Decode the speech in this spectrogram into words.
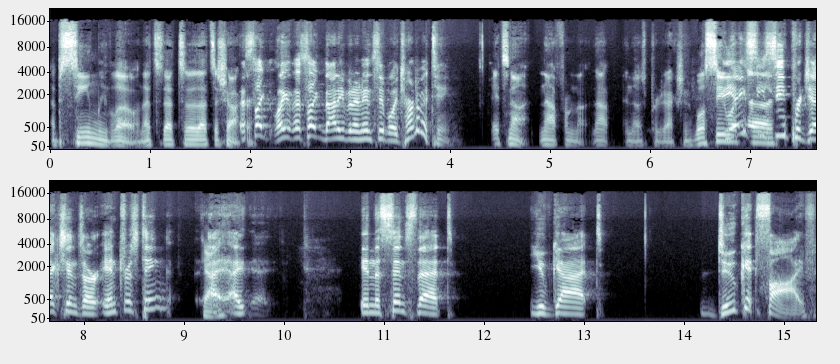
obscenely low. That's that's a that's a shocker. That's like like that's like not even an NCAA tournament team. It's not not from the not in those projections. We'll see the what uh, ACC projections are interesting. Okay. I, I, in the sense that you've got Duke at five.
